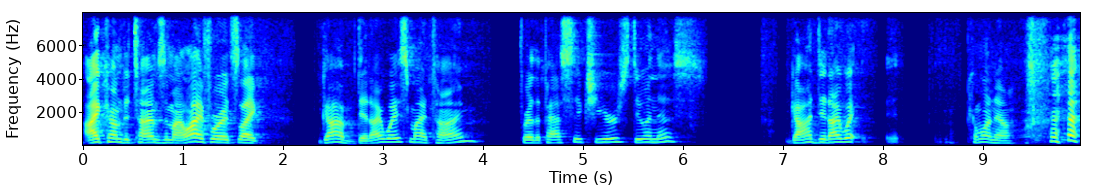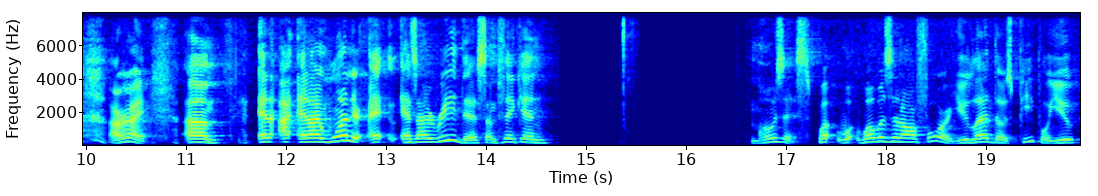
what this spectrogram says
I come to times in my life where it's like, God, did I waste my time for the past six years doing this? God, did I wait? Come on now. All right. Um, and, I, and I wonder, as I read this, I'm thinking, Moses, what, what, what, was it all for? You led those people. You,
